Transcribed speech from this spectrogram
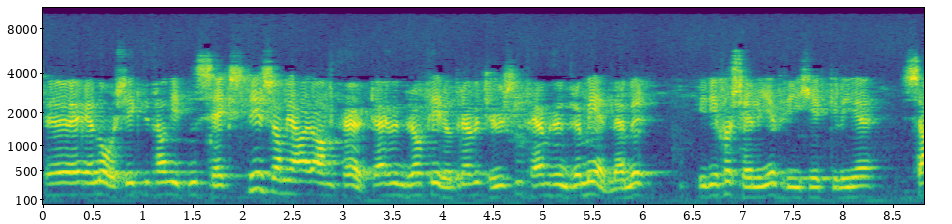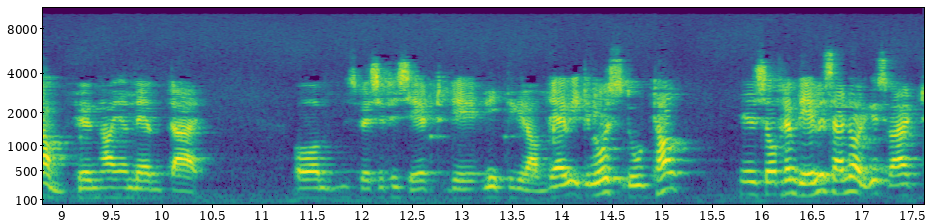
Eh, en oversikt fra 1960 som jeg har anført. Det er 134 500 medlemmer i de forskjellige frikirkelige samfunn, har jeg nevnt der. Og spesifisert det grann. Det er jo ikke noe stort tall, eh, så fremdeles er Norge svært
